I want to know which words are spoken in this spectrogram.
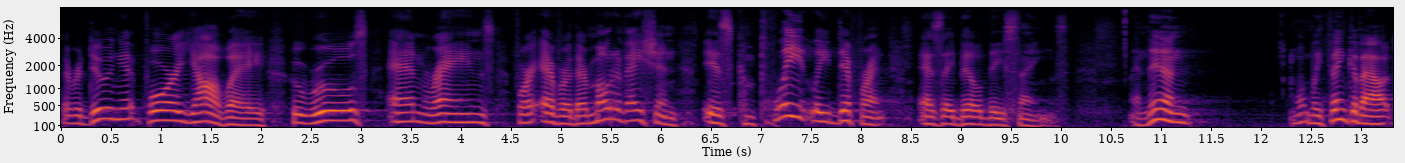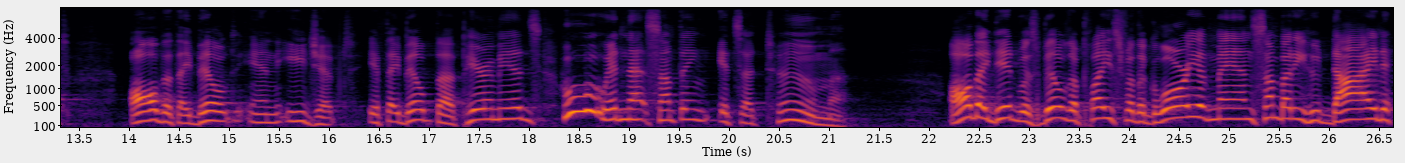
They were doing it for Yahweh, who rules and reigns forever. Their motivation is completely different as they build these things. And then, when we think about all that they built in Egypt, if they built the pyramids, whoo, isn't that something? It's a tomb. All they did was build a place for the glory of man, somebody who died,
